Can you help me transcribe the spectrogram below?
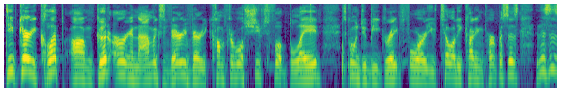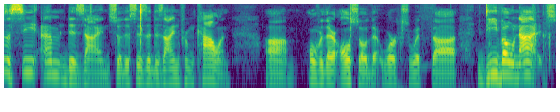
deep carry clip, um, good ergonomics, very, very comfortable. Sheep's foot blade. It's going to be great for utility cutting purposes. And this is a CM design. So this is a design from Colin um, over there also that works with uh, Devo knives.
